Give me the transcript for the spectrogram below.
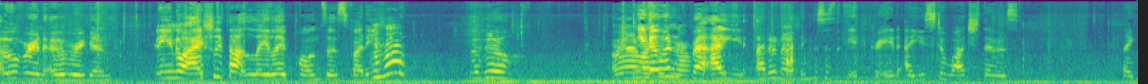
over and over again. And you know, I actually thought Lele Pons was funny. Mm-hmm. You know, when Fre- I I don't know, I think this is eighth grade. I used to watch those, like,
